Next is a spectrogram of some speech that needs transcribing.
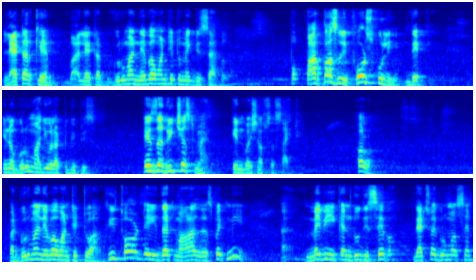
later came, by later, Guru Maharaj never wanted to make disciple. P purposely, forcefully, they, you know, Guru Maharaj will have to give this. He is the richest man in Vaishnava society. Follow? But Guru Maharaj never wanted to ask. He thought hey, that Maharaj respect me. Uh, maybe he can do this seva. That's why Guru Maharaj sent.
